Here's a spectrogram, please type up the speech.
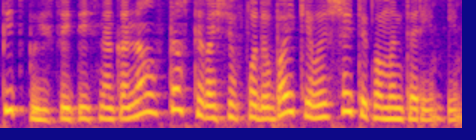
Підписуйтесь на канал, ставте ваші вподобайки, лишайте коментарі.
